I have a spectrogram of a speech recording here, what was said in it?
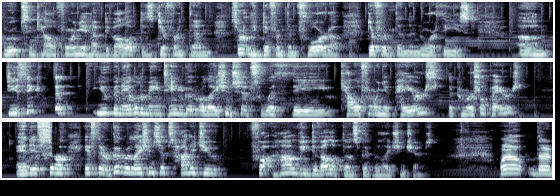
groups in California have developed is different than, certainly different than Florida, different than the Northeast. Um, do you think that you've been able to maintain good relationships with the California payers, the commercial payers? And if so, if they're good relationships, how did you how have you developed those good relationships? Well, they're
